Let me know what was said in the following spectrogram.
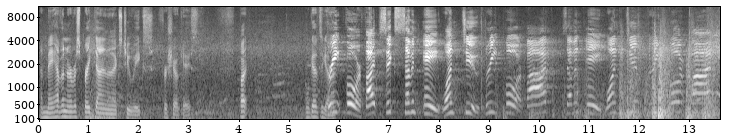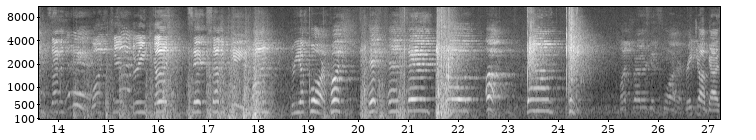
I may have a nervous breakdown in the next two weeks for showcase, but we'll get it together. Three, four, five, six, seven, eight. One, two, three, four, five, seven, eight. One, two, three, four, five, seven, eight. One, two, three, good. Six, seven, eight. One, three up, four. Push, hit, and stand. Hold, up, down, hit. Much better, get slaughter. Great job, guys.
